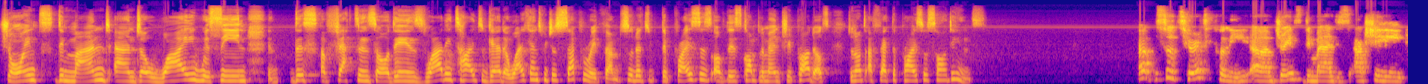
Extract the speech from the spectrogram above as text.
joint demand and uh, why we're seeing this affecting sardines? Why are they tied together? Why can't we just separate them so that the prices of these complementary products do not affect the price of sardines? Uh, so theoretically, um, joint demand is actually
